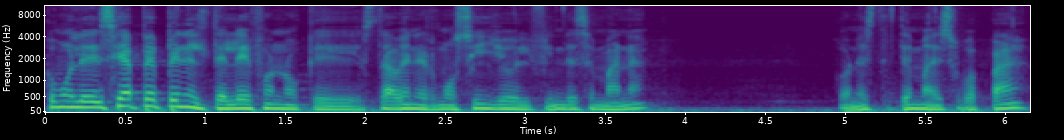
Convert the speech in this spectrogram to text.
como le decía a Pepe en el teléfono que estaba en Hermosillo el fin de semana, con este tema de su papá,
